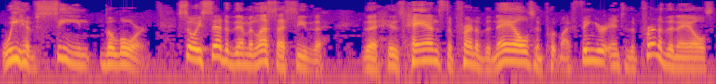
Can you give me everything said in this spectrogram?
We have seen the Lord. So he said to them, Unless I see the, the, his hands, the print of the nails, and put my finger into the print of the nails,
